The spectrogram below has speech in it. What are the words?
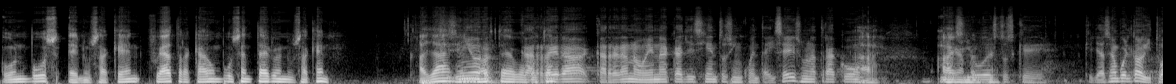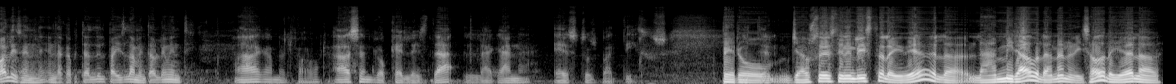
Un bus en Usaquén, fue atracado un bus entero en Usaquén. Allá en el norte de Bogotá. Carrera, carrera novena, calle 156, un atraco ah, de estos que, ya se han vuelto habituales en, la capital del país, lamentablemente. Hágame el favor, hacen lo que les da la gana estos batidos. Pero ya ustedes tienen lista la idea, la, la han mirado, la han analizado, la idea de la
